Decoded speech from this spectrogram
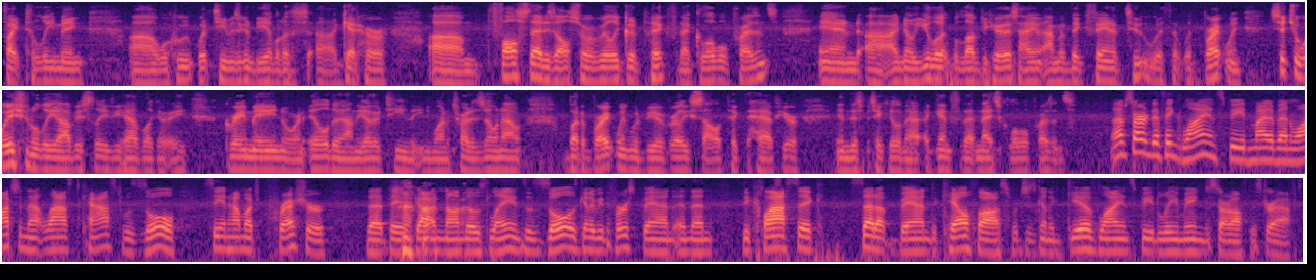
fight to Li Ming. Uh, who, what team is going to be able to uh, get her? Um, Falstad is also a really good pick for that global presence, and uh, I know you would love to hear this. I, am a big fan of too with with Brightwing. Situationally, obviously, if you have like a, a Greymane or an Illidan on the other team that you want to try to zone out, but a Brightwing would be a really solid pick to have here in this particular map again for that nice global presence. And I'm starting to think Lion Speed might have been watching that last cast with Zol, seeing how much pressure that they've gotten on those lanes. As Zol is going to be the first band, and then the classic setup band to Kael'thas, which is going to give Lion Speed Li Ming to start off this draft.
